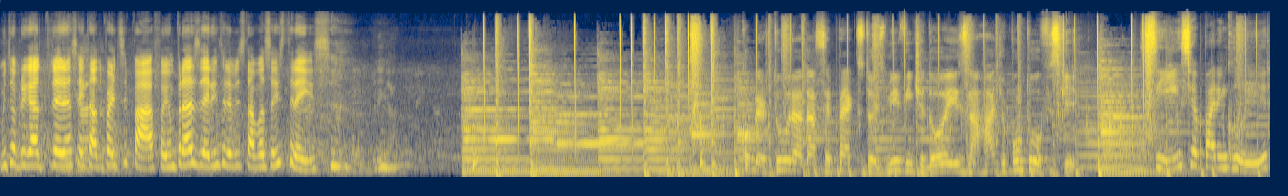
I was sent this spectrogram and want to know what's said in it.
Muito obrigada por terem aceitado participar. Foi um prazer entrevistar vocês três. Cobertura da CPEX 2022 na Rádio.UFSC. Ciência para incluir.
